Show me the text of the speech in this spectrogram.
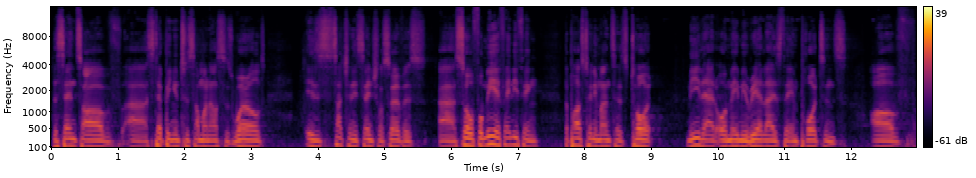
the sense of uh, stepping into someone else's world, is such an essential service. Uh, so for me, if anything, the past 20 months has taught me that or made me realize the importance of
